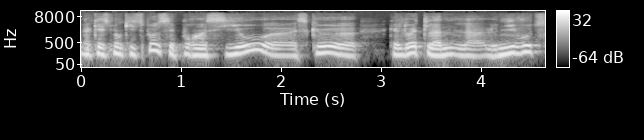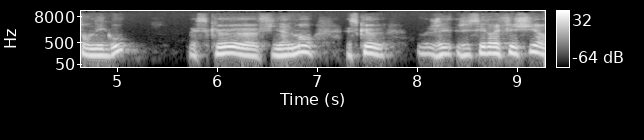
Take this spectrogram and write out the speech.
la question qui se pose, c'est pour un CEO, euh, est-ce que quel doit être le niveau de son ego? Est-ce que finalement, est-ce que j'ai essayé de réfléchir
